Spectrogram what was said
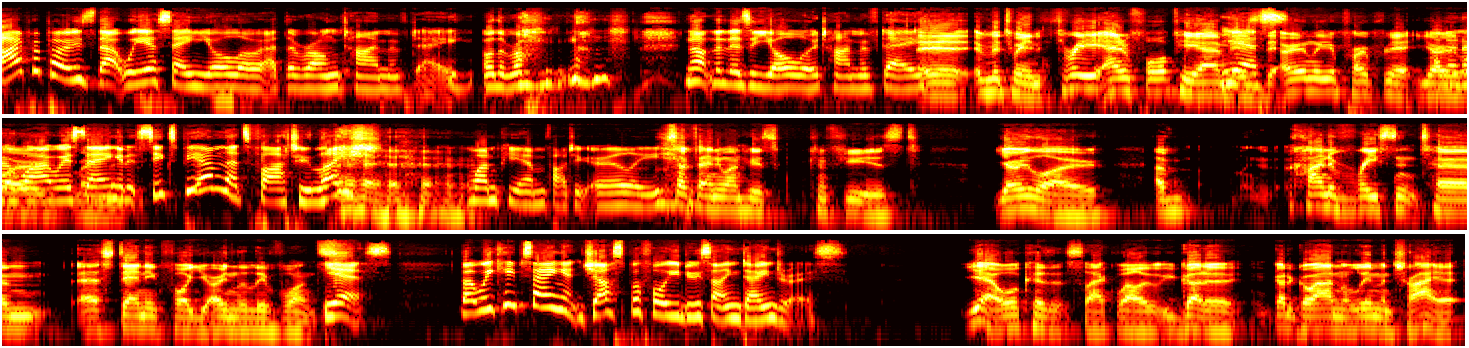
I propose that we are saying YOLO at the wrong time of day. Or the wrong. not that there's a YOLO time of day. Uh, in between 3 and 4 p.m. Yes. is the only appropriate YOLO I don't know why we're saying it at 6 p.m. That's far too late. 1 p.m. far too early. So for anyone who's confused, YOLO, a kind of recent term uh, standing for you only live once. Yes. But we keep saying it just before you do something dangerous. Yeah, well, because it's like, well, you gotta gotta go out on a limb and try it.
